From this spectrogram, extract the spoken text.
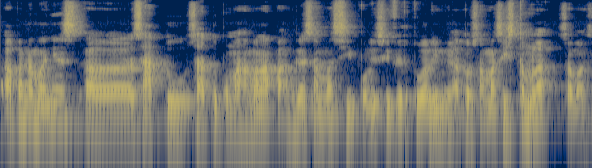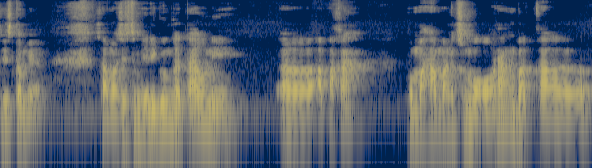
apa namanya eh, satu satu pemahaman apa enggak sama si polisi virtual ini atau sama sistem lah sama sistem ya sama sistem jadi gue nggak tahu nih eh, apakah pemahaman semua orang bakal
